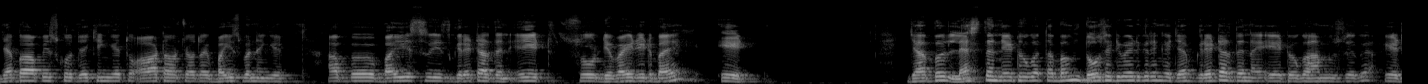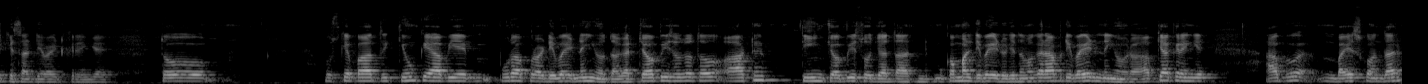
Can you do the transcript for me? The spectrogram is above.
जब आप इसको देखेंगे तो आठ और चौदह बाईस बनेंगे। अब बाईस is greater than eight so divided by eight जब लेस देन एट होगा, तब हम दो से डिवाइड करेंगे। जब ग्रेटर देन एट होगा, हम उसे एट के साथ डिवाइड करेंगे। तो उसके बाद क्योंकि अब ये पूरा पूरा डिवाइड नहीं होता, अगर चौबीस होता तो आठ, तीन चौबीस हो जाता, मुकम्मल डिवाइड हो जाता। मगर अब डिवाइड नहीं हो रहा। अब क्या करेंगे? अब बाईस को अंदर,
